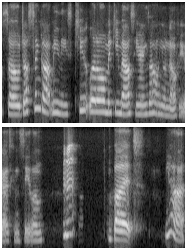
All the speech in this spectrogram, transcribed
So Justin got me these cute little Mickey Mouse earrings. I don't even know if you guys can see them. Mhm. But yeah.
